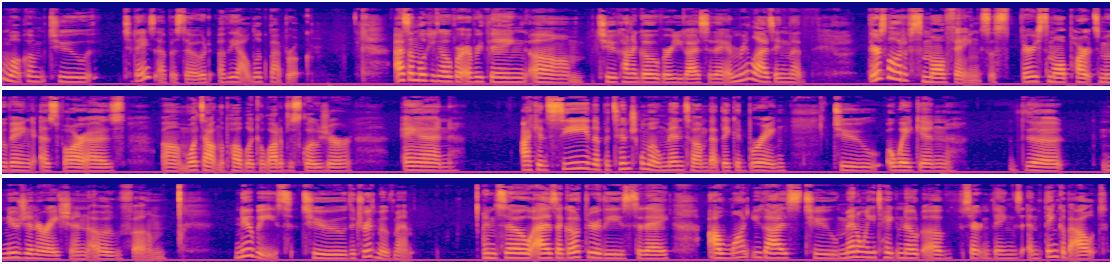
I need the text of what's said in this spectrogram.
and welcome to today's episode of the Outlook by Brooke. As I'm looking over everything um, to kind of go over you guys today, I'm realizing that there's a lot of small things, very small parts moving as far as um, what's out in the public, a lot of disclosure, and I can see the potential momentum that they could bring to awaken the new generation of um, newbies to the truth movement. And so, as I go through these today, I want you guys to mentally take note of certain things and think about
